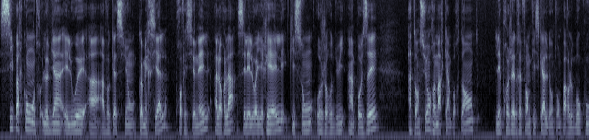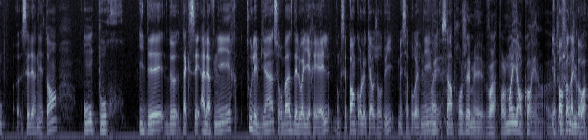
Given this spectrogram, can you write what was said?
Si par contre le bien est loué à, vocation commerciale, professionnelle, alors là, c'est les loyers réels qui sont aujourd'hui imposés. Attention, remarque importante, les projets de réforme fiscale dont on parle beaucoup euh, ces derniers temps ont pour idée de taxer à l'avenir tous les biens sur base des loyers réels. Donc ce n'est pas encore le cas aujourd'hui, mais ça pourrait venir. Oui, c'est un projet, mais voilà, pour le moment, il n'y a encore rien. Il n'y a pas encore d'accord.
